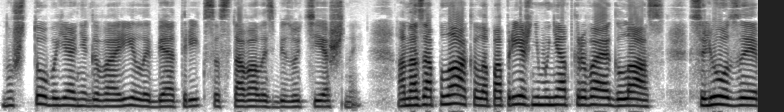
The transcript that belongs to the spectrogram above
но что бы я ни говорила, Беатрикс оставалась безутешной. Она заплакала, по-прежнему не открывая глаз, слезы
